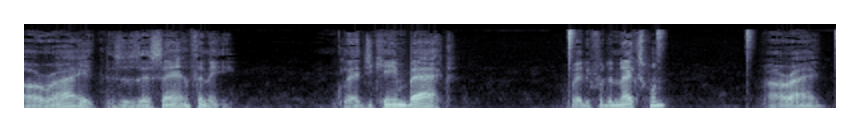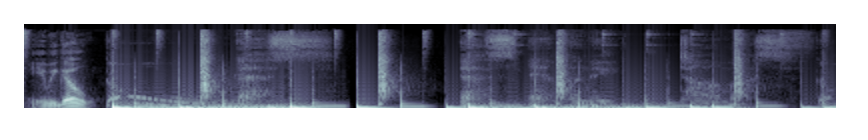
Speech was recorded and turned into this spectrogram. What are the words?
All right, this is S. Anthony. Glad you came back. Ready for the next one? All right, here we go. Go! S. S. Anthony Thomas. Go!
